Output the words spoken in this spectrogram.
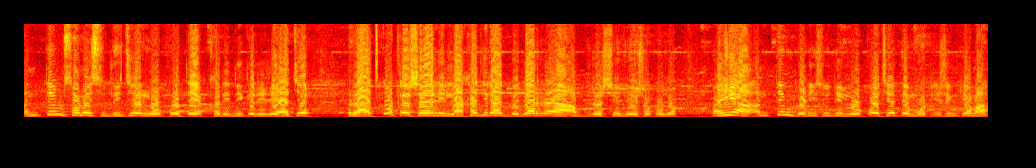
અંતિમ સમય સુધી જે લોકો તે ખરીદી કરી રહ્યા છે, રાજકોટ શહેરની લાખાજીરાજ બજારના આપ દ્રશ્યો જોઈ શકો છો. અહીંયા અંતિમ ઘડી સુધી લોકો છે તે મોટી સંખ્યામાં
